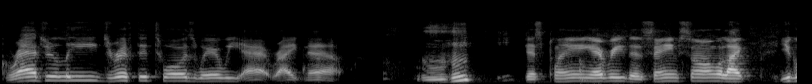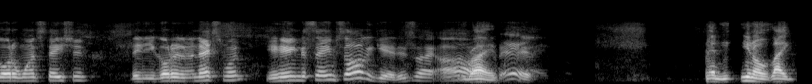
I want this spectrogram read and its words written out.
gradually drifted towards where we at right now. Mm-hmm. Just playing every the same song or like you go to one station, then you go to the next one, you're hearing the same song again. It's like, oh Right. man. And you know, like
